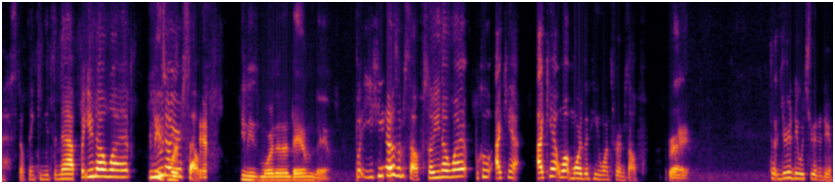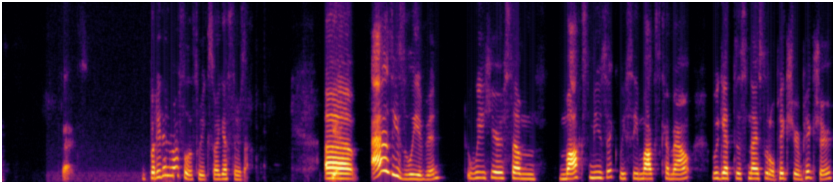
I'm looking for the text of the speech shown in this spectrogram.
I still think he needs a nap, but you know what? He you know more than a yourself. He needs more than a damn nap. But he knows himself. So you know what? Who I can't I can't want more than he wants for himself. Right. So you're gonna do what you're gonna do. Facts. But he didn't wrestle this week, so I guess there's that. Yeah. Uh, as he's leaving, we hear some Mox music. We see Mox come out. We get this nice little picture in picture.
